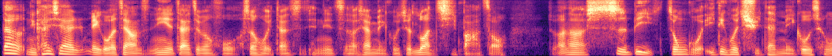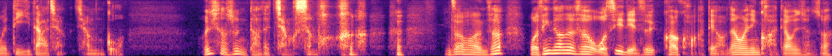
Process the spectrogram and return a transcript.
但你看现在美国这样子，你也在这边活生活一段时间，你也知道现在美国就乱七八糟，对吧？那势必中国一定会取代美国成为第一大强强国。我就想说，你到底讲什么？你知道吗？你知道我听到那时候，我自己脸是快要垮掉，但我已经垮掉。我就想说，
